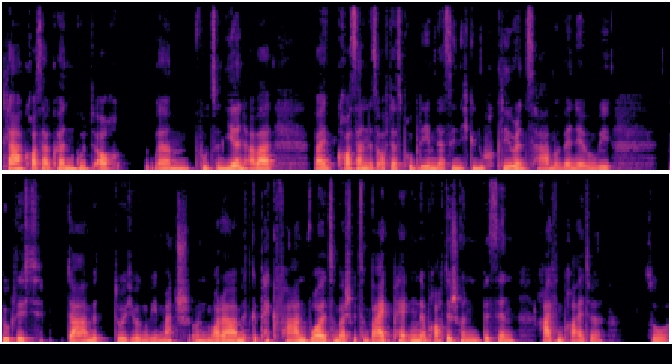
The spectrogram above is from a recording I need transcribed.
Klar, Crosser können gut auch ähm, funktionieren, aber bei Crossern ist oft das Problem, dass sie nicht genug Clearance haben. Und wenn ihr irgendwie wirklich damit durch irgendwie Matsch und Modder mit Gepäck fahren wollt, zum Beispiel zum Bikepacken, dann braucht ihr schon ein bisschen Reifenbreite. So,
